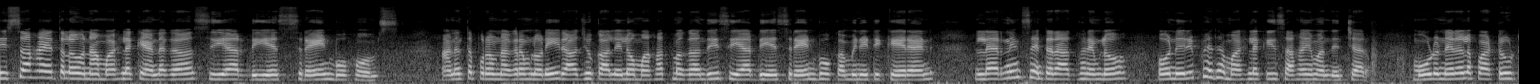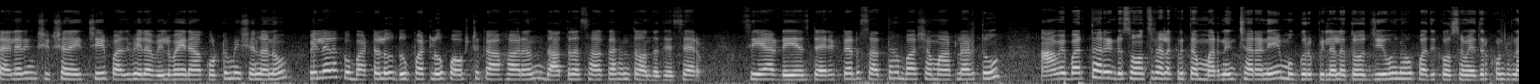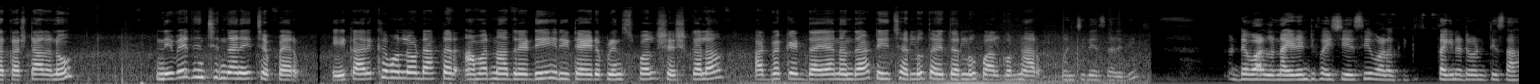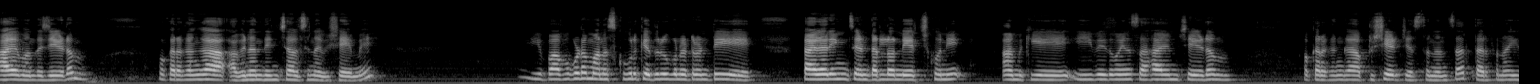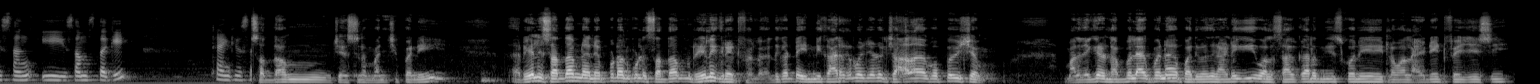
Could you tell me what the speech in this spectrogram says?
నిస్సహాయతలో ఉన్న మహిళకి అండగా సిఆర్డిఎస్ రెయిన్బో హోమ్స్. అనంతపురం నగరంలోని రాజీవ్ కాలనీలో Mahatma Gandhi CRDS rainbow community care and learning centre ఆధ్వర్యంలో ఓ నిరుపేద మహిళకి సహాయం అందించారు. మూడు నెలల పాటు టైలరింగ్ శిక్షణ ఇచ్చి పదివేల విలువైన కుట్టు మిషన్లను పిల్లలకు బట్టలు దుప్పట్లు పౌష్టికాహారం దాతల సహకారంతో అందజేశారు. సిఆర్డిఎస్ డైరెక్టర్ సద్దాం బాషా మాట్లాడుతూ ఆమె భర్త రెండు సంవత్సరాల క్రితం మరణించారని ముగ్గురు పిల్లలతో జీవనోపాధి కోసం ఎదుర్కొంటున్న కష్టాలను నివేదించిందని చెప్పారు. ఈ కార్యక్రమంలో doctor Amarnath Reddy retired principal Sasikala advocate Dayananda టీచర్లు తదితరులు పాల్గొన్నారు. మంచిదే సార్ ఇది. అంటే వాళ్ళని ఐడెంటిఫై చేసి వాళ్ళకి తగినటువంటి సహాయం అందజేయడం ఒక రకంగా అభినందించాల్సిన విషయమే. ఈ పాప కూడా మన స్కూల్కి ఎదురుకున్నటువంటి టైలరింగ్ సెంటర్లో నేర్చుకొని ఆమెకి ఈ విధమైన సహాయం చేయడం ఒక రకంగా అప్రిషియేట్ చేస్తున్నాను సార్. తరఫున ఈ సం ఈ సంస్థకి థ్యాంక్ యూ సార్. సద్దాం చేసిన మంచి పని. రియలీ సద్దాం నేను ఎప్పుడు అనుకుంటే సద్దాం రియలీ గ్రేట్ ఫెలో ఎందుకంటే ఇన్ని కార్యక్రమాలు చేయడం చాలా గొప్ప విషయం. మన దగ్గర డబ్బు లేకపోయినా పది మందిని అడిగి వాళ్ళ సహకారం తీసుకొని ఇట్లా వాళ్ళని ఐడెంటిఫై చేసి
